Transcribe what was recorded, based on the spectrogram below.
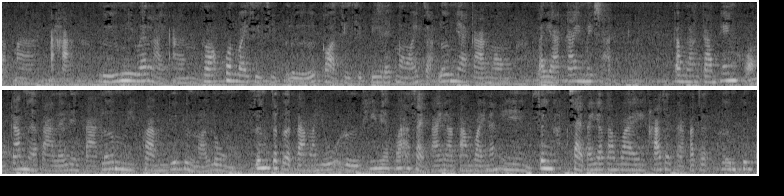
ลับมานะคะ หรือมีแว่นหลายอัน เพราะคนวัย 40 หรือก่อน 40 ปีเล็กน้อย จะเริ่มมีอาการมอง ระยะใกล้ไม่ชัดกำลังการเพ่งของกล้ามเนื้อตาและเลนตาเริ่มมีความยืดหยุ่นน้อยลง ซึ่งจะเกิดตามอายุหรือที่เรียกว่าสายตายาวตามวัยนั่นเอง ซึ่งสายตายาวตามวัยค่าสายตาก็จะเพิ่มขึ้นไป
